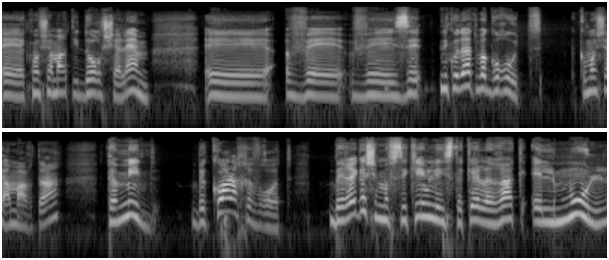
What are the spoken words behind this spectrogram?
אה, כמו שאמרתי, דור שלם. אה, ו, וזה נקודת בגרות, כמו שאמרת, תמיד, בכל החברות, ברגע שמפסיקים להסתכל רק אל מול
